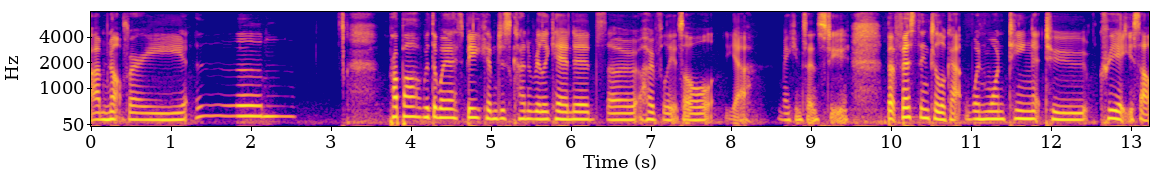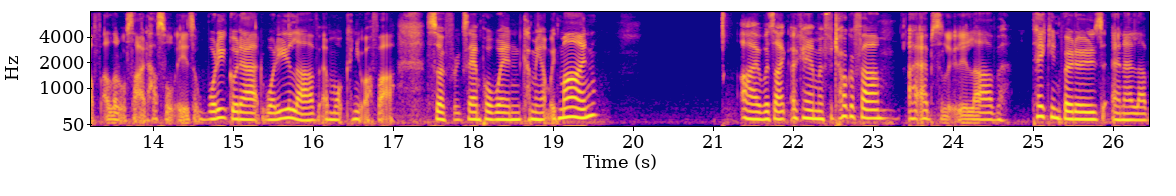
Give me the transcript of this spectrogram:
I'm not very um, proper with the way I speak. I'm just kind of really candid. So hopefully it's all, yeah, making sense to you. But first thing to look at when wanting to create yourself a little side hustle is what are you good at, what do you love, and what can you offer? So, for example, when coming up with mine, I was like, okay, I'm a photographer. I absolutely love taking photos and I love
